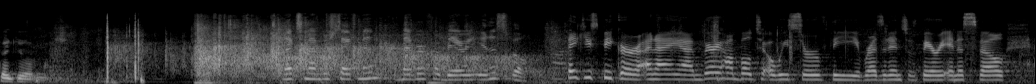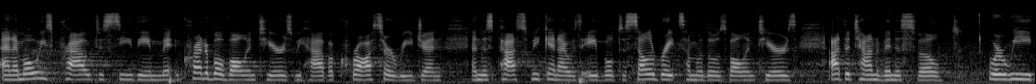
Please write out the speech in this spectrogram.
Thank you very much. Next member statement, member for Barrie Innisfil. Thank you, Speaker. And I am very humbled to always serve the residents of Barrie Innisfil. And I'm always proud to see the incredible volunteers we have across our region. And this past weekend, I was able to celebrate some of those volunteers at the town of Innisfil where we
